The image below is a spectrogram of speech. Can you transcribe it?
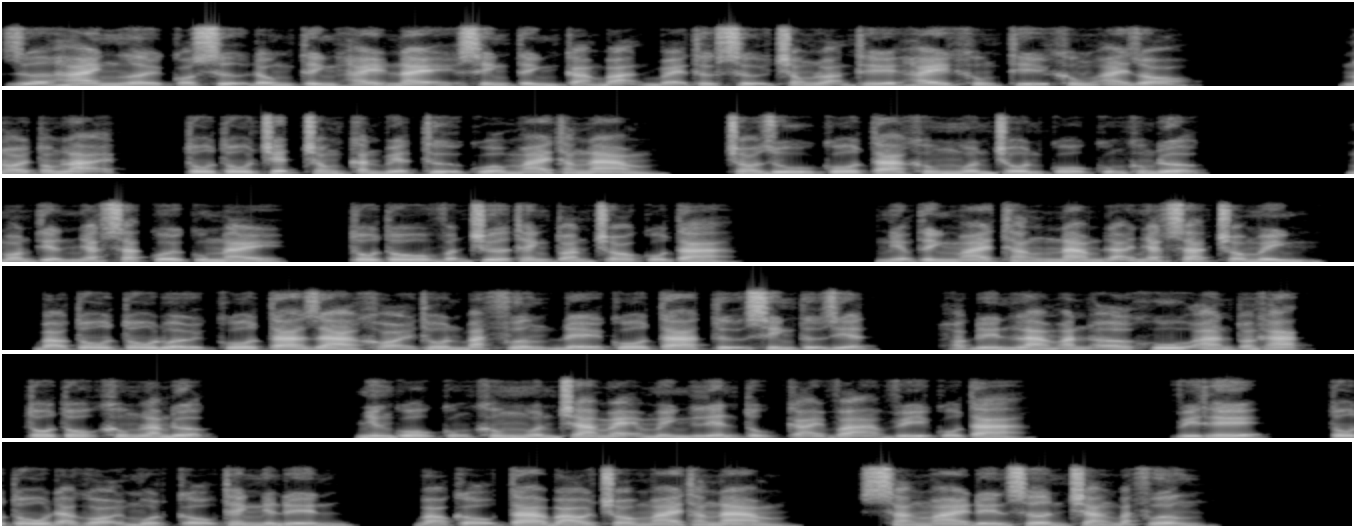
Giữa hai người có sự đồng tình hay nảy sinh tình cảm bạn bè thực sự trong loạn thế hay không thì không ai rõ. Nói tóm lại, tô tô chết trong căn biệt thự của mai thắng nam, cho dù cô ta không muốn chôn cô cũng không được. Món tiền nhặt xác cuối cùng này, tô tô vẫn chưa thanh toán cho cô ta. Niệm tình mai thắng nam đã nhặt xác cho mình bảo tô tô đuổi cô ta ra khỏi thôn bát phương để cô ta tự sinh tự diệt hoặc đến làm ăn ở khu an toàn khác tô tô không làm được. Nhưng cô cũng không muốn cha mẹ mình liên tục cãi vã vì cô ta. Vì thế tô tô đã gọi một cậu thanh niên đến bảo cậu ta báo cho mai tháng Nam, sáng mai đến sơn trang bát phương.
